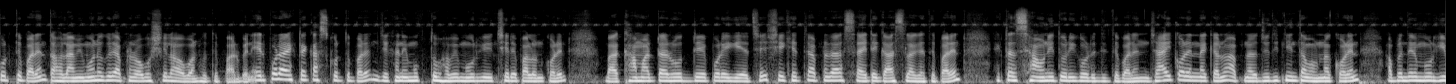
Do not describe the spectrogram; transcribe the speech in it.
করতে পারেন, তাহলে আমি মনে করি আপনারা অবশ্যই লাভবান হতে পারবেন। এরপর আরেকটা কাজ করতে পারেন, যেখানে মুক্তভাবে মুরগি ছেড়ে পালন করেন বা খামারটা রোদ্রে পড়ে গিয়েছে, সেক্ষেত্রে আপনারা সাইডে গাছ লাগাতে পারেন, একটা ছাউনি তৈরি করে দিতে পারেন। যাই করেন না কেন, আপনারা যদি চিন্তা ভাবনা করেন, আপনাদের মুরগি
